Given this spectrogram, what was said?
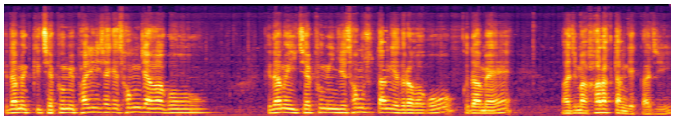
그 다음에 그 제품이 팔리기 시작해 성장하고 그 다음에 이 제품이 이제 성숙 단계 들어가고 그 다음에 마지막 하락 단계까지.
